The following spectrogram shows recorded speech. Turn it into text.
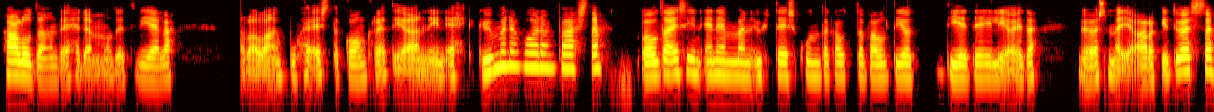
halutaan tehdä, mutta et vielä tavallaan puheista konkretiaan, niin ehkä kymmenen vuoden päästä oltaisiin enemmän yhteiskunta kautta valtiotieteilijöitä – myös meidän arkityössä,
